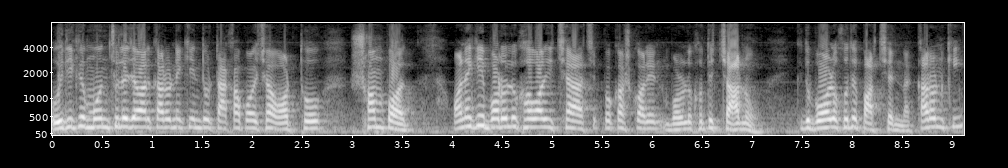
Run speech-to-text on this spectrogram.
ওই দিকে মন চলে যাওয়ার কারণে কিন্তু টাকা, পয়সা, অর্থ, সম্পদ অনেকেই বড়লোক হওয়ার ইচ্ছা আছে, প্রকাশ করেন বড়লোক হতে চানও, কিন্তু বড়লোক হতে পারছেন না। কারণ কি?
